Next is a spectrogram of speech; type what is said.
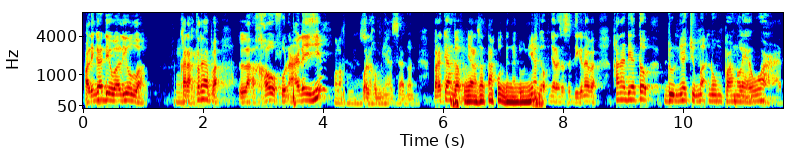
Paling nggak dia waliullah. Karakternya apa? La khaufun alaihim Walahum yahzanun. Mereka nggak punya rasa takut dengan dunia, nggak punya rasa sedih. Kenapa? Karena dia tahu dunia cuma numpang lewat.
